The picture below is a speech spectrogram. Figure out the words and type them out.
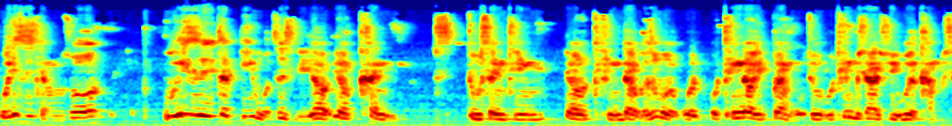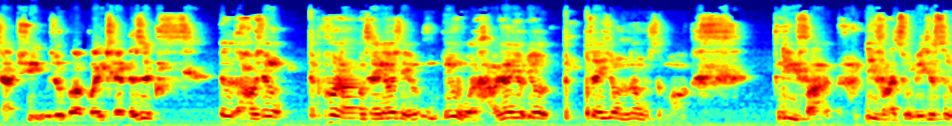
我一直想说。我一直在逼我自己要要看读圣经，要听到，可是我我我听到一半，我就我听不下去，我也看不下去，我就把它关起来。可是，就好像后来我才了解，因为我好像又又在用那种什么立法立法主义，就是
